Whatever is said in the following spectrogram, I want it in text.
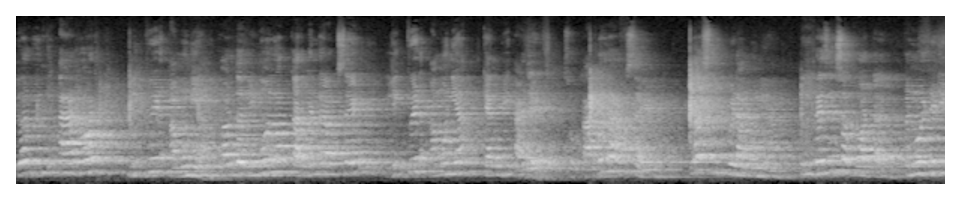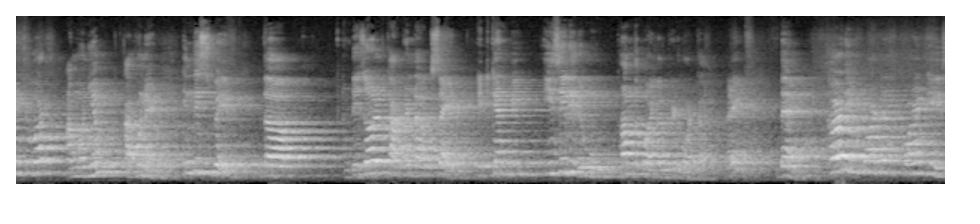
you are going to add what liquid ammonia for the removal of carbon dioxide liquid ammonia can be added. So carbon dioxide plus liquid ammonia in presence of water converted into what? Ammonium carbonate. In this way the dissolved carbon dioxide it can be easily removed from the boiler feed water right? Then third important point is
